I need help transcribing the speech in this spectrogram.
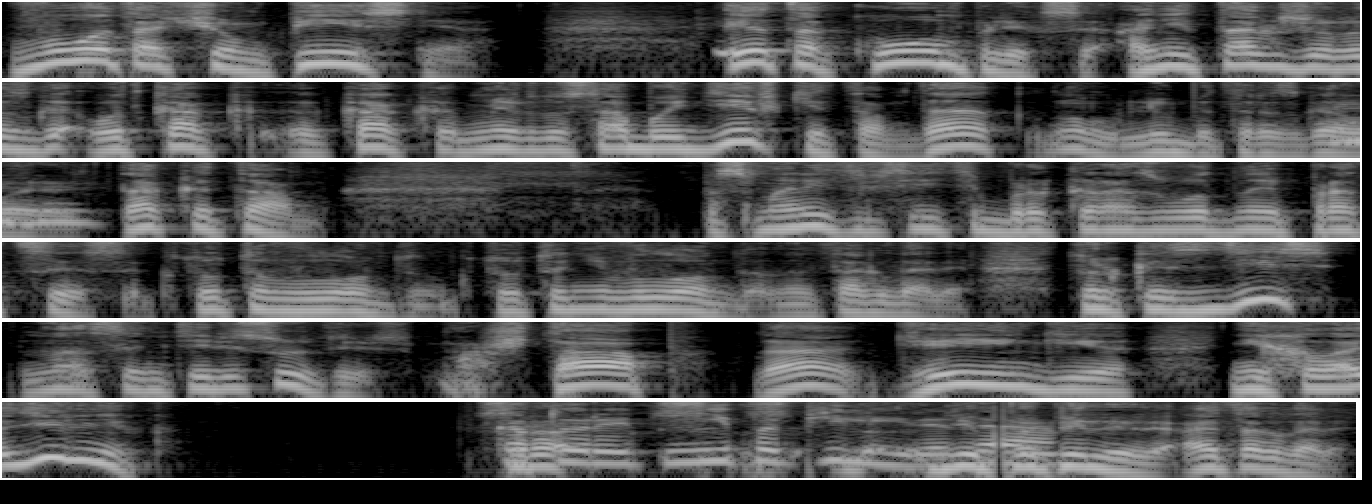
Вот о чем песня. Это комплексы. Они также разговаривают. Вот как, как между собой девки там, да, ну, любят разговаривать, mm-hmm. так и там. Посмотрите все эти бракоразводные процессы. Кто-то в Лондон, кто-то не в Лондон и так далее. Только здесь нас интересует масштаб, да, деньги, не холодильник. Который Сра- не попилили, Не да. попилили, а и так далее.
